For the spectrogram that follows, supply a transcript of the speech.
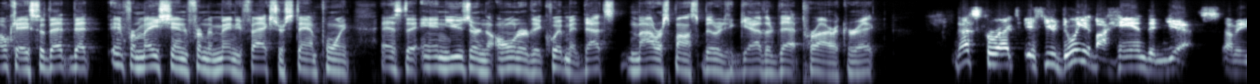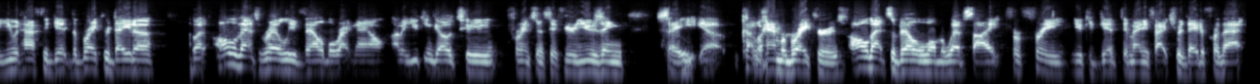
Okay, so that that information from the manufacturer standpoint, as the end user and the owner of the equipment, that's my responsibility to gather that prior, correct? That's correct. If you're doing it by hand, then yes. I mean, you would have to get the breaker data, but all of that's readily available right now. I mean, you can go to, for instance, if you're using say uh, Cutler hammer breakers, all that's available on the website for free. You could get the manufacturer data for that.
